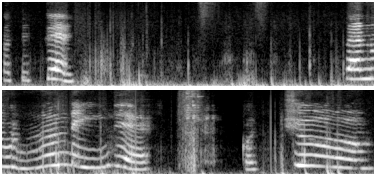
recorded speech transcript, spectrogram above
Patates. Ben vurdum da iyiydi. Koçum.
